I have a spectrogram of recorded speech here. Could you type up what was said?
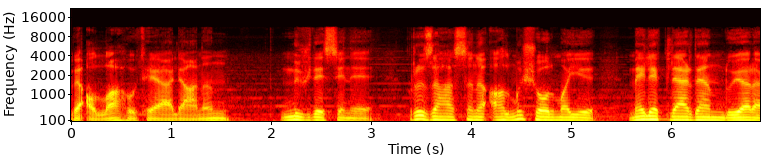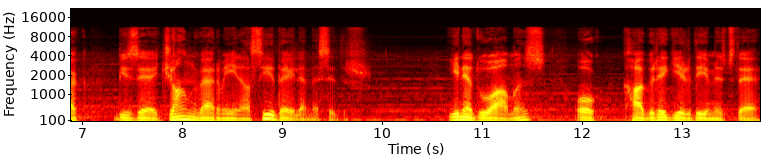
ve Allahu Teala'nın müjdesini, rızasını almış olmayı meleklerden duyarak bize can vermeyi nasip eylemesidir. Yine duamız o kabre girdiğimizde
